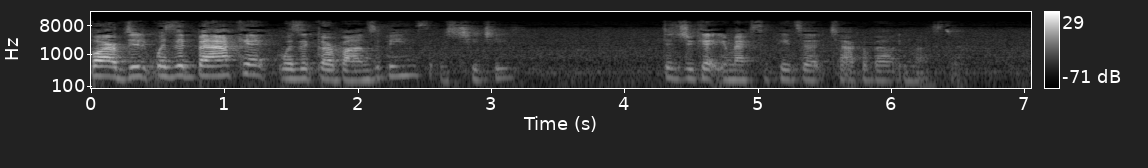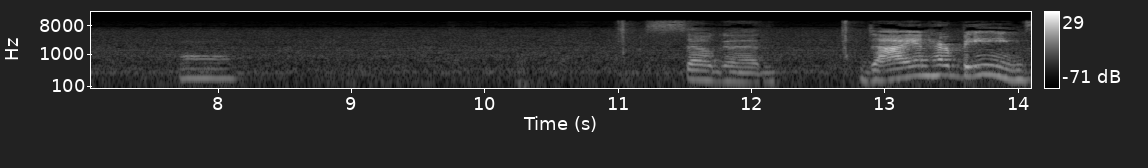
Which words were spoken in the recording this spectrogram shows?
Barb, did was it back at, was it garbanzo beans? It was Chi Chi's? Did you get your Mexican pizza at Taco Bell? You must have. Mm. So good. Dyeing her beans.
